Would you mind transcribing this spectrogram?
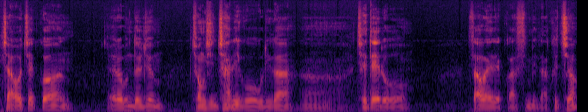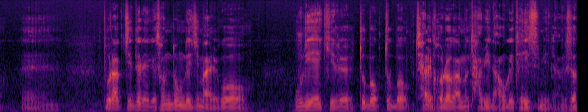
자 어쨌건 여러분들 좀 정신 차리고 우리가 어, 제대로 싸워야 될 것 같습니다. 그렇죠? 예. 뿌락지들에게 선동되지 말고 우리의 길을 뚜벅뚜벅 잘 걸어가면 답이 나오게 돼 있습니다. 그래서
